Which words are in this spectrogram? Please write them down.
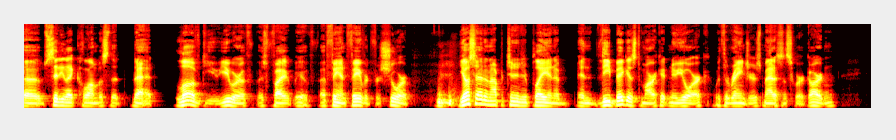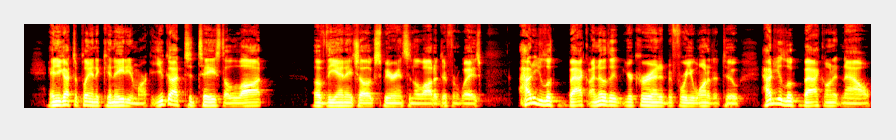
a city like Columbus that that loved you. You were a, a, a fan favorite for sure. You also had an opportunity to play in a in the biggest market, New York, with the Rangers, Madison Square Garden, and you got to play in a Canadian market. You got to taste a lot of the NHL experience in a lot of different ways. How do you look back? I know that your career ended before you wanted it to. How do you look back on it now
